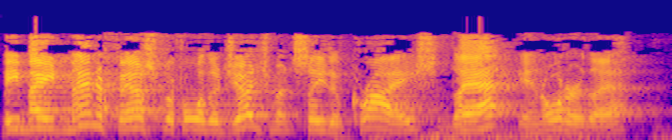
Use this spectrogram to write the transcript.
be made manifest before the judgment seat of Christ, that, in order that,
